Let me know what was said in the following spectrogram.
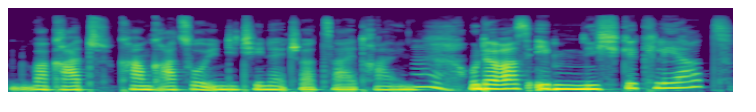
war grad, kam gerade so in die Teenagerzeit rein. Mhm. Und da war es eben nicht geklärt.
